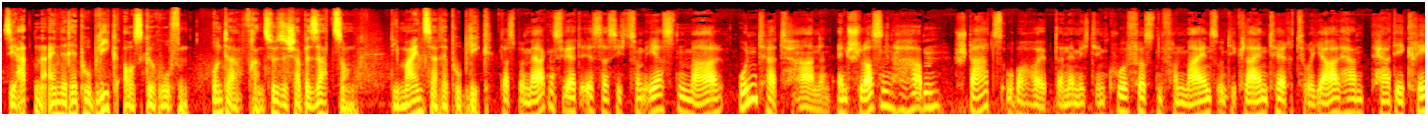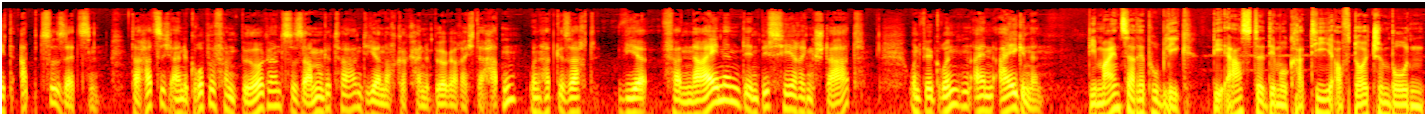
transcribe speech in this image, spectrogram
Sie hatten eine Republik ausgerufen unter französischer Besatzung, die Mainzer Republik. Das Bemerkenswerte ist, dass sich zum ersten Mal Untertanen entschlossen haben, Staatsoberhäupter, nämlich den Kurfürsten von Mainz und die kleinen Territorialherren per Dekret abzusetzen. Da hat sich eine Gruppe von Bürgern zusammengetan, die ja noch gar keine Bürgerrechte hatten, und hat gesagt, wir verneinen den bisherigen Staat und wir gründen einen eigenen. Die Mainzer Republik, die erste Demokratie auf deutschem Boden,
